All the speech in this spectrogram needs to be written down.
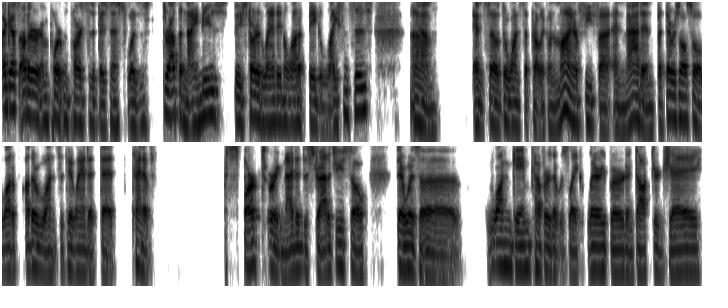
I guess other important parts of the business was throughout the 90s, they started landing a lot of big licenses. Um, and so the ones that probably come to mind are FIFA and Madden, but there was also a lot of other ones that they landed that kind of sparked or ignited the strategy. So there was a one game cover that was like Larry Bird and Dr. J.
